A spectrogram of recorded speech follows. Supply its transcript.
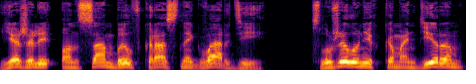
ежели он сам был в Красной гвардии, служил у них командиром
